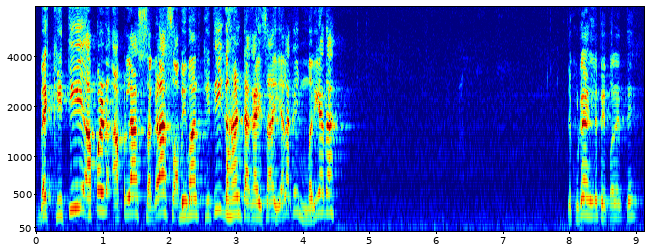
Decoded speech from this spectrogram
बे किती आपण आपला सगळा स्वाभिमान किती घाण टाकायचा याला काही मर्यादा? ते कुठे आणले पेपर आहेत ते?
